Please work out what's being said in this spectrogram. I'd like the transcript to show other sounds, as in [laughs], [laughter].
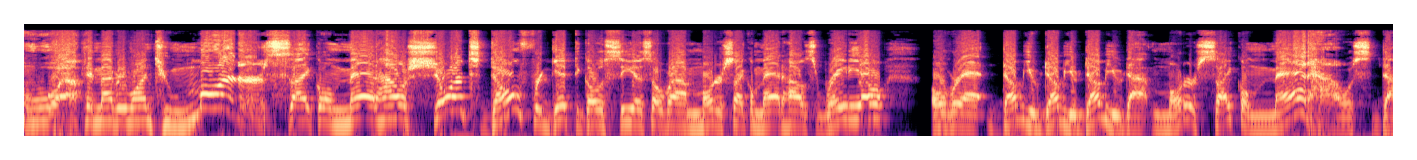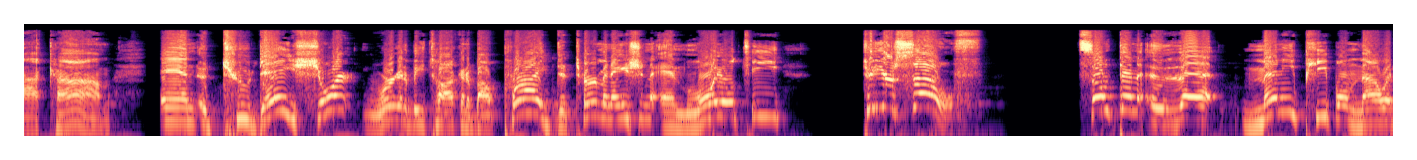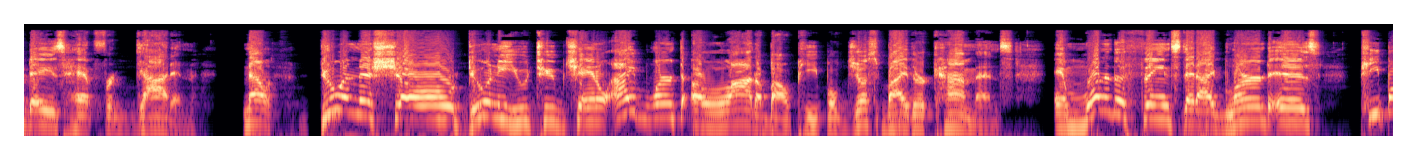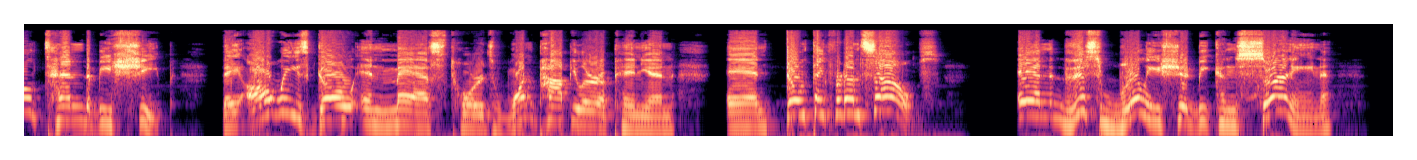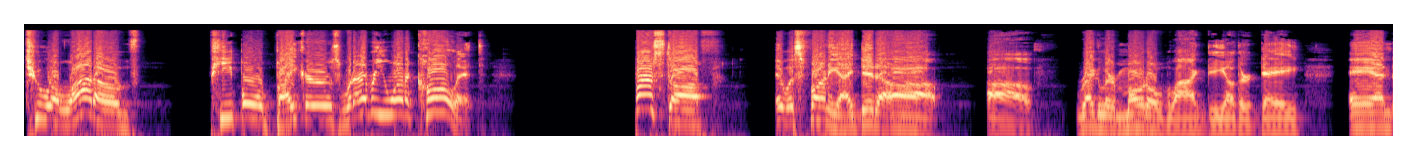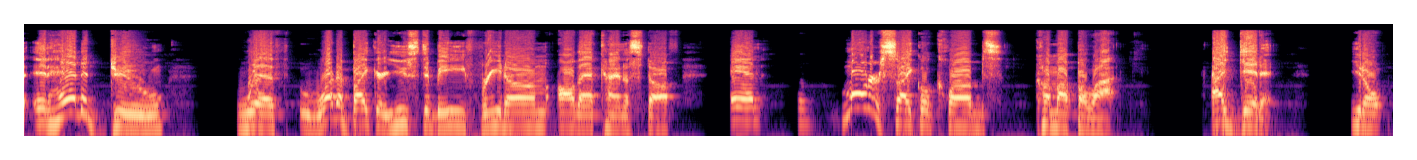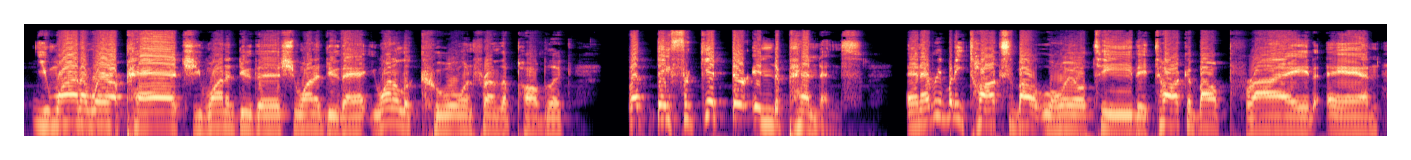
And welcome everyone to Motorcycle Madhouse Shorts. Don't forget to go see us over on Motorcycle Madhouse Radio over at www.motorcyclemadhouse.com. And today's short, we're going to be talking about pride, determination, and loyalty to yourself. Something that many people nowadays have forgotten. Now, doing this show, doing the YouTube channel, I've learned a lot about people just by their comments. And one of the things that I've learned is people tend to be sheep. They always go in mass towards one popular opinion and don't think for themselves. And this really should be concerning to a lot of people, bikers, whatever you want to call it. First off, it was funny. I did a, a regular moto vlog the other day, and it had to do with what a biker used to be, freedom, all that kind of stuff. And motorcycle clubs come up a lot. I get it. You know, you want to wear a patch, you want to do this, you want to do that, you want to look cool in front of the public, but they forget their independence. And everybody talks about loyalty, they talk about pride, and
